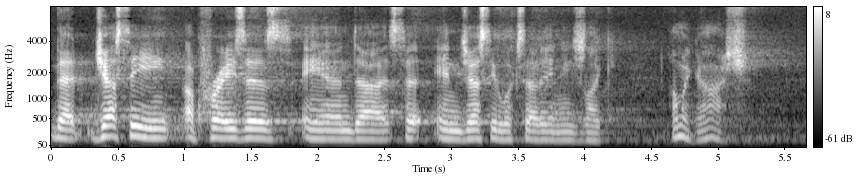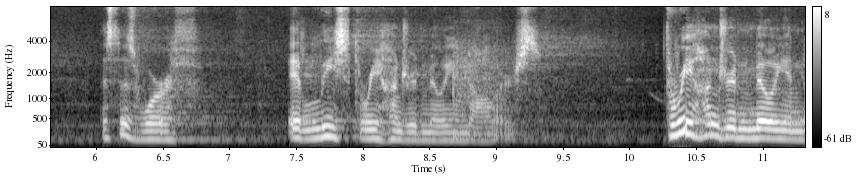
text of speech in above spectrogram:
that Jesse appraises, and, uh, and Jesse looks at it and he's like, oh my gosh, this is worth at least $300 million. $300 million.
